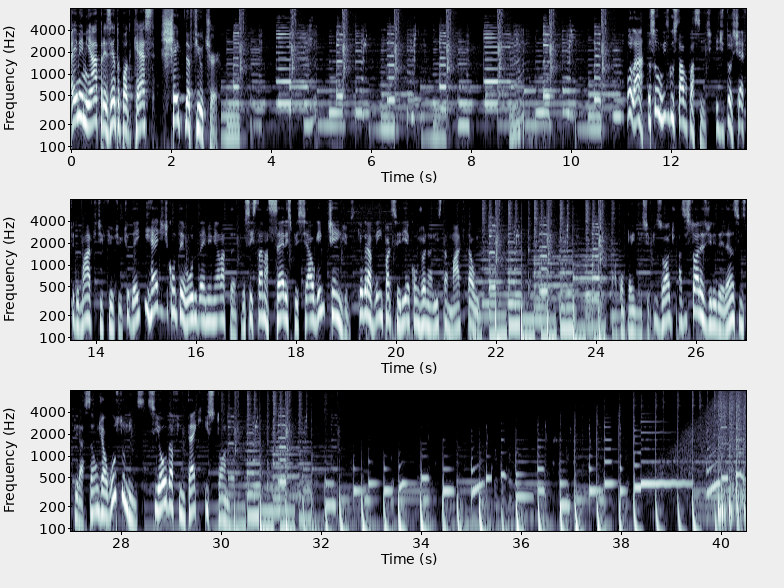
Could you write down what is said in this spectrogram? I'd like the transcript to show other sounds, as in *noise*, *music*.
A MMA apresenta o podcast Shape the Future. Olá, eu sou Luiz Gustavo Pacete, editor-chefe do Marketing Future Today e head de conteúdo da MMA Latam. Você está na série especial Game Changers, que eu gravei em parceria com o jornalista Mark Tawil. Acompanhe neste episódio as histórias de liderança e inspiração de Augusto Lins, CEO da fintech Stone.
